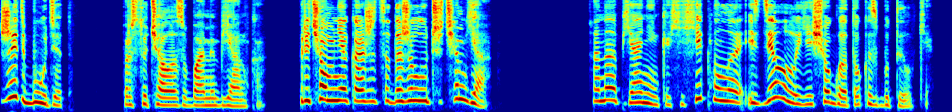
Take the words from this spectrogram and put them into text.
«Жить будет», — простучала зубами Бьянка. «Причем, мне кажется, даже лучше, чем я». Она пьяненько хихикнула и сделала еще глоток из бутылки,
